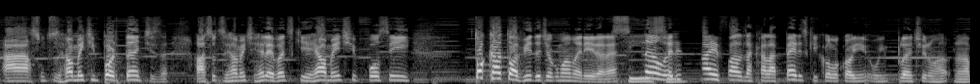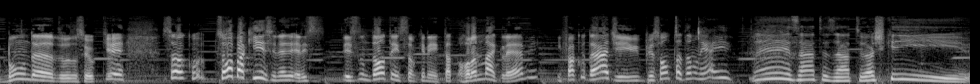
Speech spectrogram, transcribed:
a assuntos realmente importantes, né? a assuntos realmente relevantes que realmente fossem tocar a tua vida de alguma maneira, né? Sim, não, sim. ele vai e fala da Carla Pérez que colocou o implante no- na bunda, do não sei o quê. Só, só uma baquice, né? Eles, eles não dão atenção, que nem tá rolando uma greve em faculdade e o pessoal não tá dando nem aí. É, exato, exato. Eu acho que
